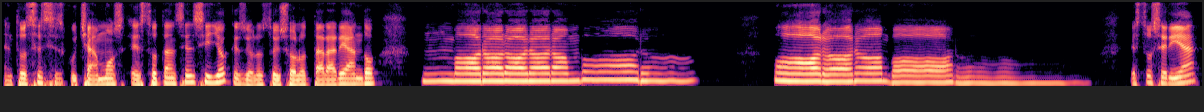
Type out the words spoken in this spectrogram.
Entonces escuchamos esto tan sencillo que yo lo estoy solo tarareando. Esto sería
